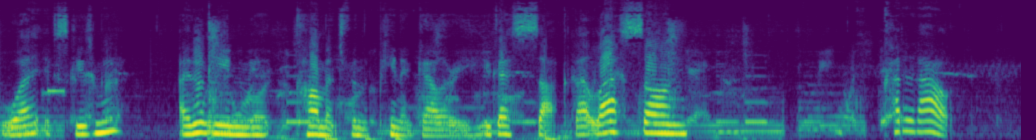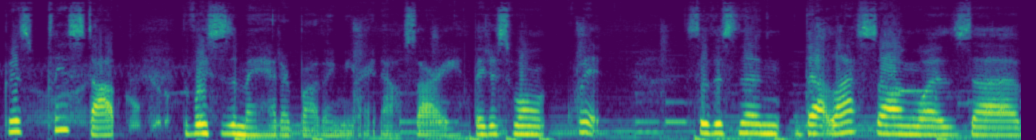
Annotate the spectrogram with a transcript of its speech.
What? Excuse me? I don't need any comments from the peanut gallery. You guys suck. That last song. Cut it out. Guys, please stop. The voices in my head are bothering me right now. Sorry. They just won't quit. So this then that last song was uh,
